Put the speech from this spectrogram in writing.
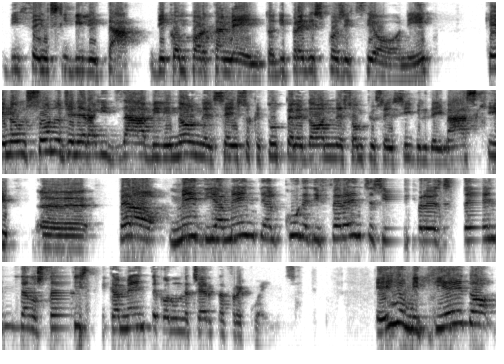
di sensibilità, di comportamento, di predisposizioni, che non sono generalizzabili, non nel senso che tutte le donne sono più sensibili dei maschi, eh, però mediamente alcune differenze si presentano statisticamente con una certa frequenza. E io mi chiedo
